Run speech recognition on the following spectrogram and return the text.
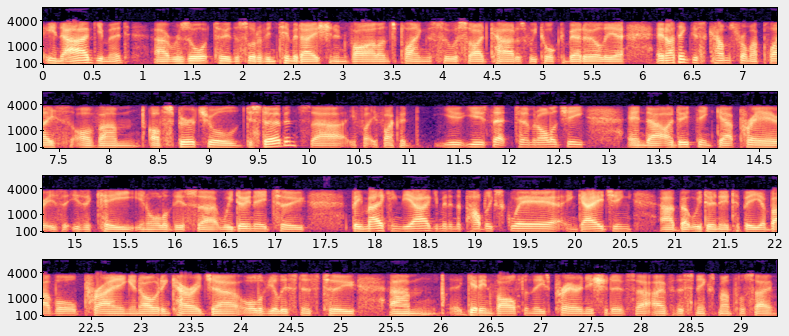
in argument resort to the sort of intimidation and violence, playing the suicide card as we talked about earlier, and I think this comes from a place of um, of spiritual disturbance, if if I could use that terminology. And uh, I do think uh, prayer is is a key in all of this. Uh, we do need to be making the argument in the public square, engaging, uh, but we do need to be above all praying. And I would encourage uh, all of your listeners to um, get involved in these prayer initiatives uh, over this next month or so.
